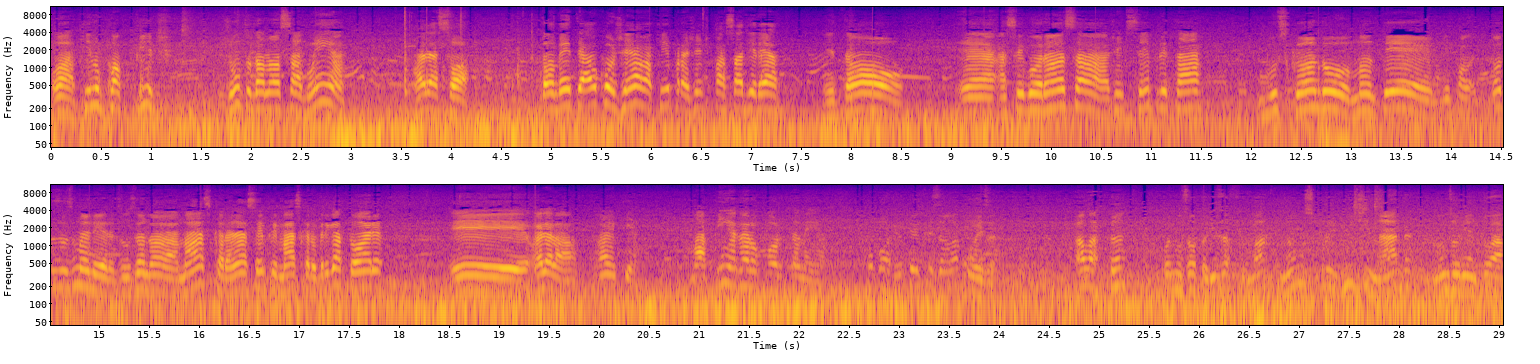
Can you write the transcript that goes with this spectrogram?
Ó, aqui no cockpit, junto da nossa aguinha, olha só. Também tem álcool gel aqui pra gente passar direto. Então, é, a segurança a gente sempre está buscando manter de todas as maneiras, usando a máscara, né? Sempre máscara obrigatória. E olha lá, olha aqui, mapinha do aeroporto também, ó. Ô Bob, eu quero frisar uma coisa. A Latam, quando nos autoriza a filmar, não nos proibiu de nada, não nos orientou a,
